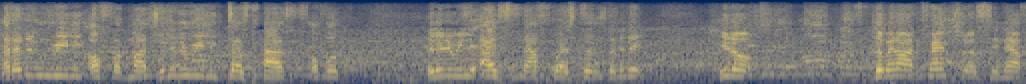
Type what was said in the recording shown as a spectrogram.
that they didn't really offer much. They didn't really test Hearts of Oak. They didn't really ask enough questions. They didn't, you know, they were not adventurous enough.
